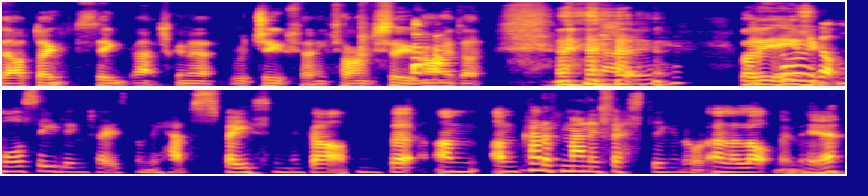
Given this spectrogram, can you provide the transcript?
uh, I don't think that's going to reduce anytime soon either. no. but We've probably got more seedling trays than we have space in the garden. But I'm I'm kind of manifesting an, an allotment here.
